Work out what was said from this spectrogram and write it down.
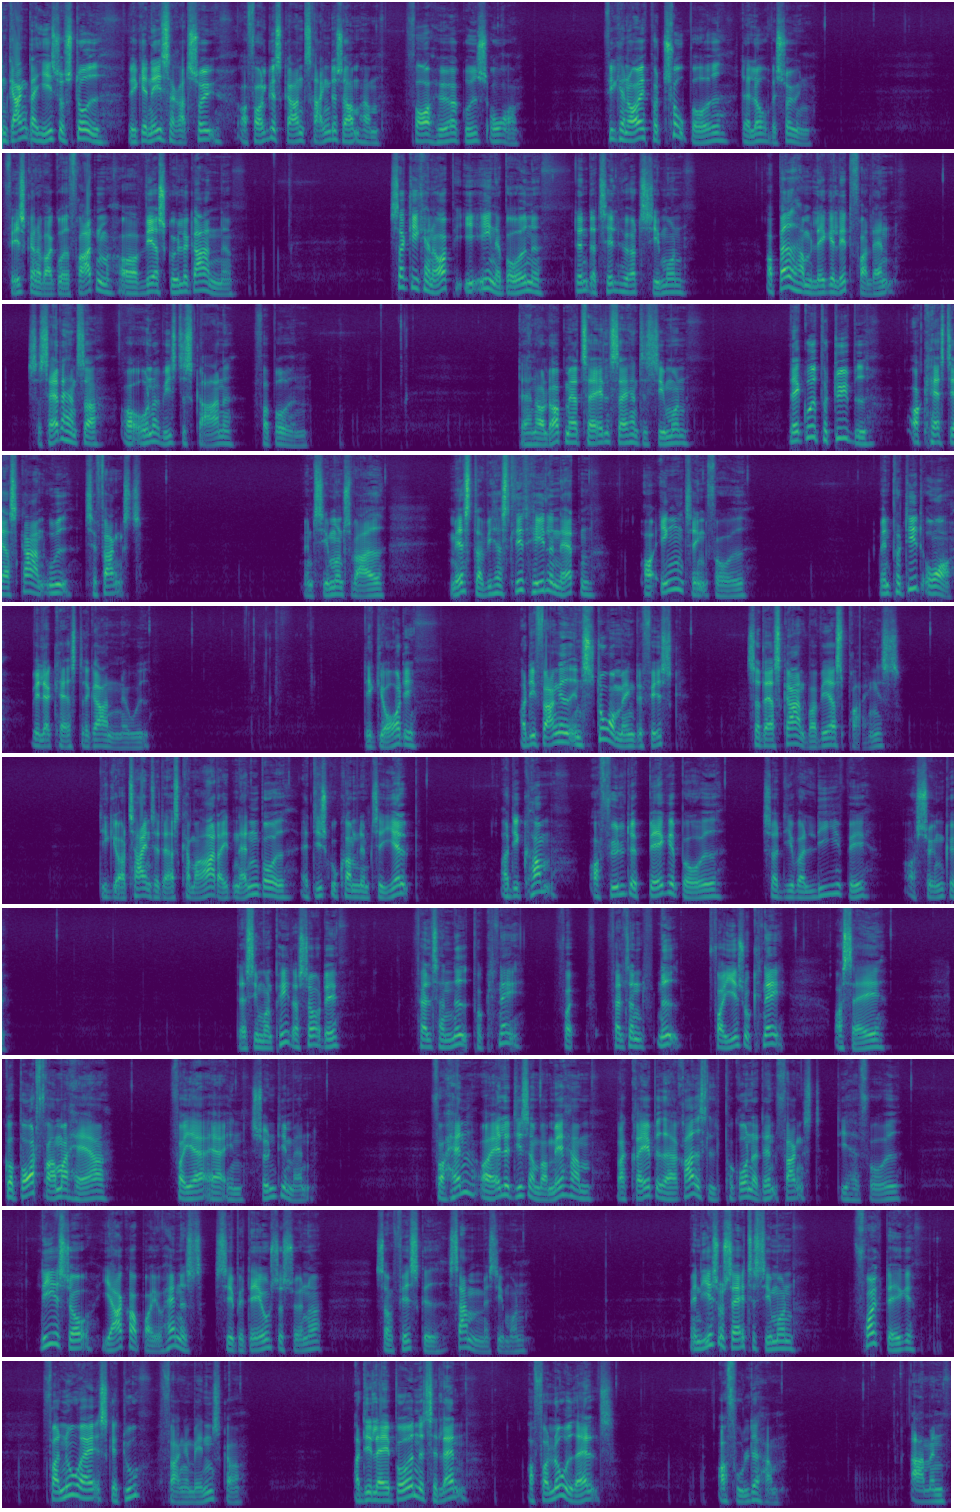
En gang, da Jesus stod ved Genesarets sø, og folkeskaren trængtes om ham for at høre Guds ord, fik han øje på to både, der lå ved søen. Fiskerne var gået fra dem og ved at skylle garnene. Så gik han op i en af bådene, den der tilhørte Simon, og bad ham lægge lidt fra land. Så satte han sig og underviste skarne fra båden. Da han holdt op med at tale, sagde han til Simon, Læg ud på dybet og kast jeres skarn ud til fangst. Men Simon svarede, Mester, vi har slidt hele natten og ingenting fået. Men på dit ord vil jeg kaste garnene ud. Det gjorde de, og de fangede en stor mængde fisk, så deres garn var ved at sprænges. De gjorde tegn til deres kammerater i den anden båd, at de skulle komme dem til hjælp, og de kom og fyldte begge både, så de var lige ved at synke. Da Simon Peter så det, faldt han ned på knæ, for, faldt han ned for Jesu knæ og sagde, Gå bort fra mig, Herre, for jeg er en syndig mand. For han og alle de, som var med ham, var grebet af redsel på grund af den fangst, de havde fået. Lige så Jakob og Johannes, Zebedeus' sønner, som fiskede sammen med Simon. Men Jesus sagde til Simon, Frygt ikke. Fra nu af skal du fange mennesker. Og de lagde bådene til land og forlod alt og fulgte ham. Amen.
